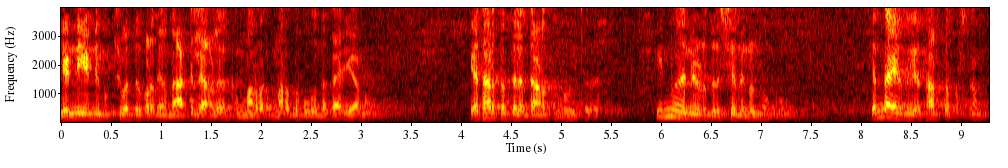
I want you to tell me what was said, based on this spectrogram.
എണ്ണി എണ്ണി മുഖ്യമന്ത്രി പറഞ്ഞത് നാട്ടിലെ ആളുകൾക്ക് മറ മറന്നു പോകുന്ന കാര്യമാണോ? യഥാർത്ഥത്തിൽ എന്താണ് സംഭവിച്ചത്? ഇന്ന് തന്നെ ഒരു ദൃശ്യം നിങ്ങൾ നോക്കൂ. എന്തായിരുന്നു യഥാർത്ഥ പ്രശ്നം?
